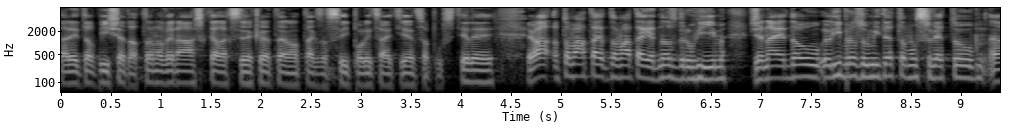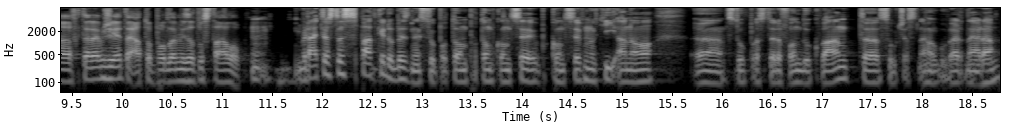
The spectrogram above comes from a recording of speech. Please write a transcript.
tady to píše tato novinářka, tak si řeknete, no tak zase i policajti něco pustili. Jo, a to máte, to máte jedno s druhým, že najednou líb rozumíte tomu světu, eh, v kterém žijete a to podle mě za to stálo. Hmm. Vrátil jste se zpátky do biznesu, potom, potom konci, konci vnutí ano, eh, vstoupil jste do fondu Quant, eh, současného guvernéra hmm.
